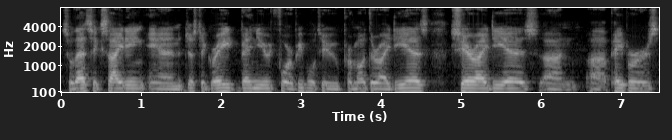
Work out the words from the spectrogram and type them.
So that's exciting and just a great venue for people to promote their ideas, share ideas on uh, papers,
